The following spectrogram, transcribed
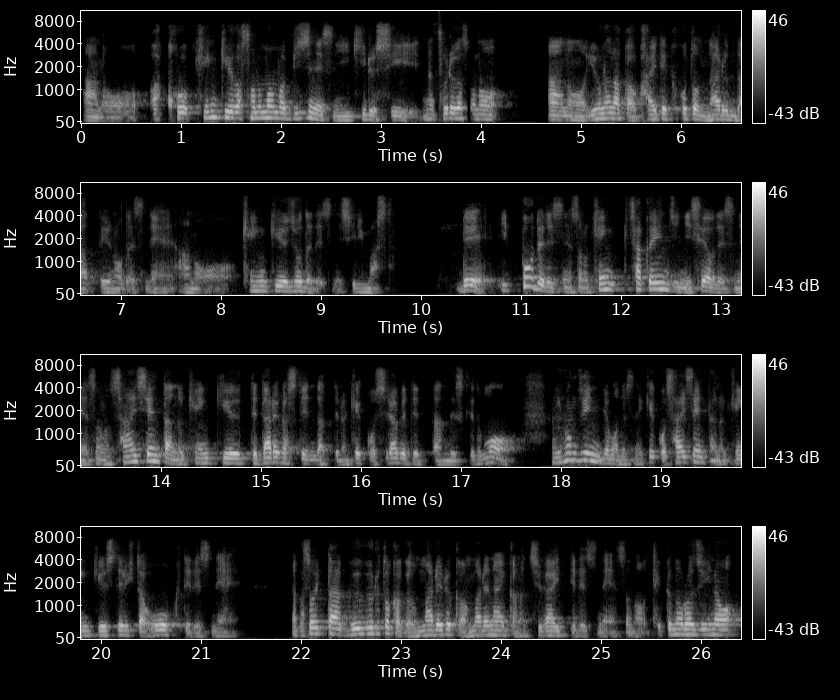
あの、あ、こう、研究がそのままビジネスに生きるし、それがその、あの、世の中を変えていくことになるんだっていうのをですね、あの、研究所でですね、知りました。で、一方でですね、その検索エンジンにせよですね、その最先端の研究って誰がしてんだっていうのは結構調べてたんですけども、日本人でもですね、結構最先端の研究してる人は多くてですね、なんかそういった Google とかが生まれるか生まれないかの違いってですね、そのテクノロジーの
